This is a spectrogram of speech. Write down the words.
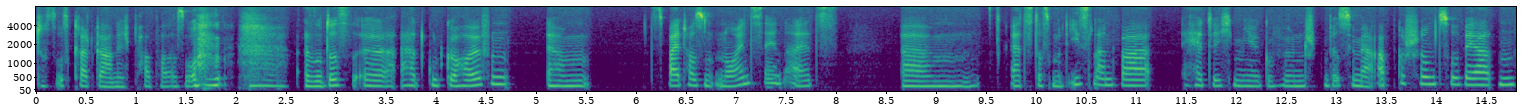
das ist gerade gar nicht Papa. So. Also das äh, hat gut geholfen. Ähm, 2019, als, ähm, als das mit Island war, hätte ich mir gewünscht, ein bisschen mehr abgeschirmt zu werden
